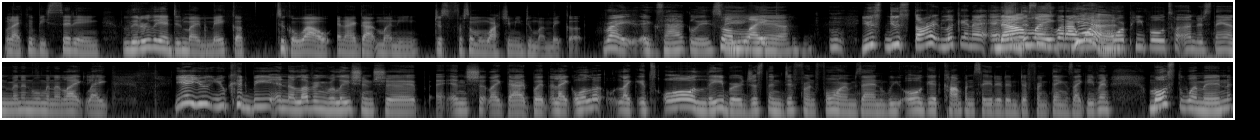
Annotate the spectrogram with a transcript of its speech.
when I could be sitting? Literally, I did my makeup to go out and I got money just for someone watching me do my makeup. Right, exactly. So I'm like- yeah. Mm. you you start looking at and, Now and this I'm is what I yeah. want more people to understand, men and women alike. Like, yeah, you you could be in a loving relationship and shit like that, but like all like it's all labor, just in different forms, and we all get compensated in different things. Like even most women.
